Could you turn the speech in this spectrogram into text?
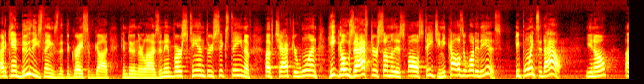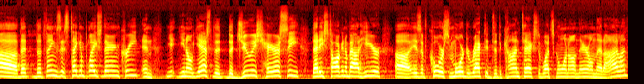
Right? It can't do these things that the grace of God can do in their lives. And in verse 10 through 16 of, of chapter 1, he goes after some of this false teaching. He calls it what it is, he points it out, you know uh, that the things that's taking place there in Crete, and y- you know, yes, the, the Jewish heresy that he's talking about here uh, is, of course, more directed to the context of what's going on there on that island.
